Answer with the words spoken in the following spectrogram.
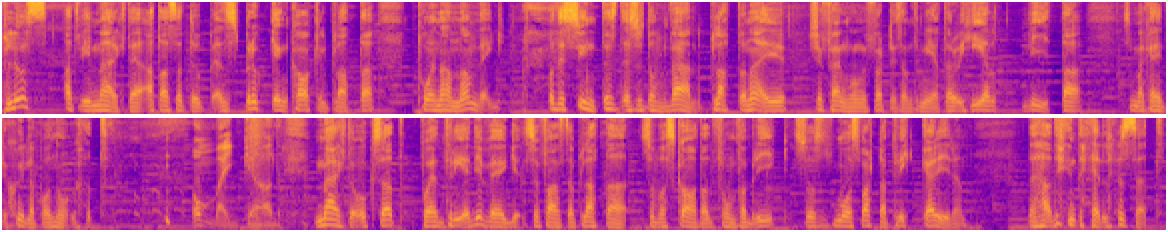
Plus att vi märkte att han satt upp en sprucken kakelplatta på en annan vägg. Och det syntes dessutom väl. Plattorna är ju 25 x 40 cm och helt vita så man kan inte skylla på något. Oh my god. Märkte också att på en tredje vägg så fanns det en platta som var skadad från fabrik. Så små svarta prickar i den. Den hade jag inte heller sett.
